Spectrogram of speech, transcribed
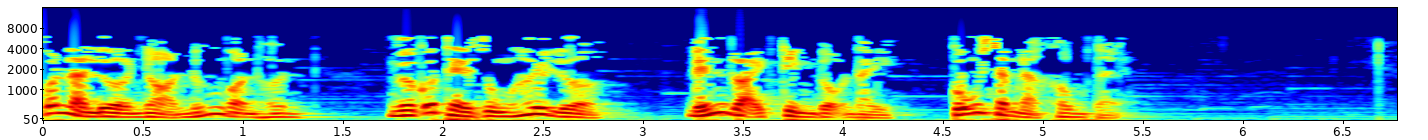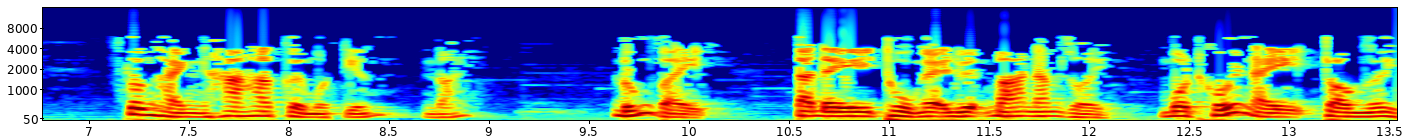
vẫn là lửa nhỏ nướng ngon hơn. Người có thể dùng hơi lửa. Đến loại trình độ này Cũng xem là không tệ. Phương Hành ha ha cười một tiếng, Nói, Đúng vậy, Ta đây thủ nghệ luyện 3 năm rồi, Một khối này cho ngươi.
